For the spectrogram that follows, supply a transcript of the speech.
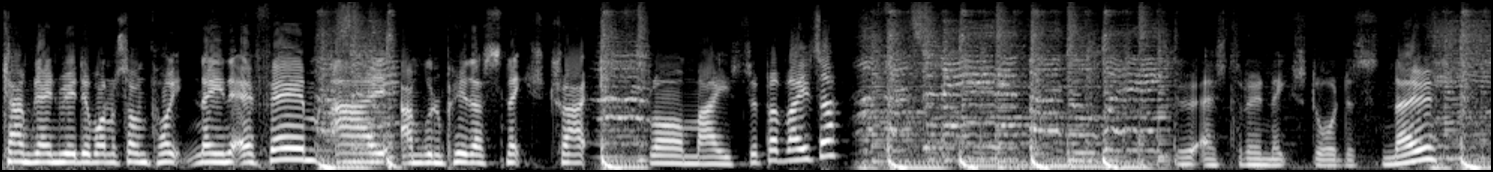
Cam Glen Radio 107.9 FM. I am going to play this next track from my supervisor, who is through next door just now.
